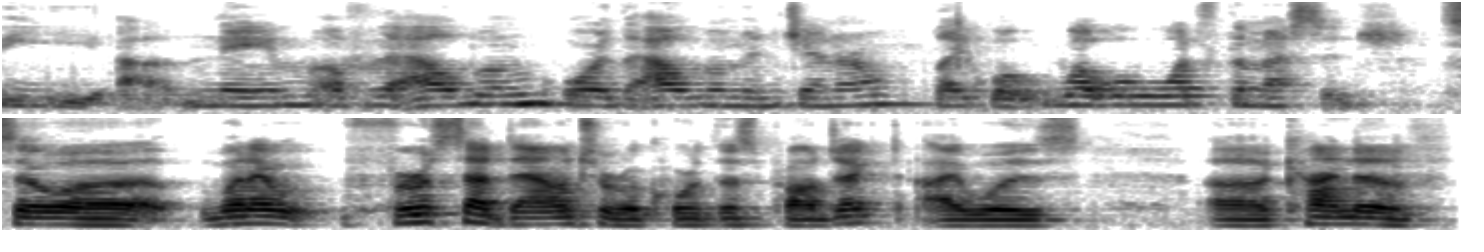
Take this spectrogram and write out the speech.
the uh, name of the album or the album in general? Like, what what what's the message? So uh, when I first sat down to record this project, I was uh, kind of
